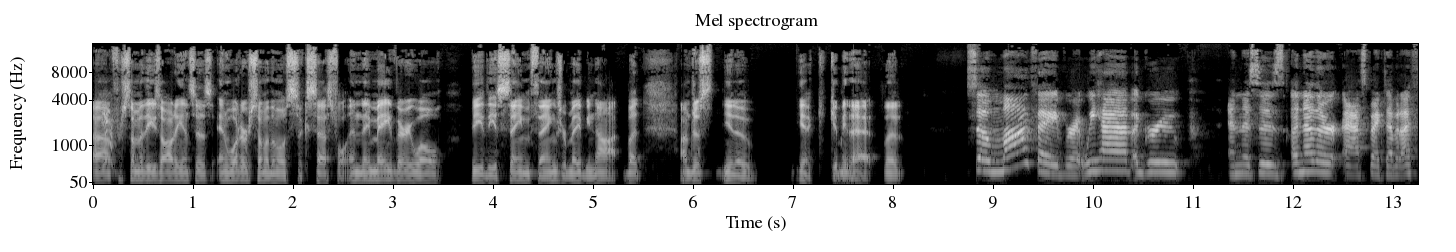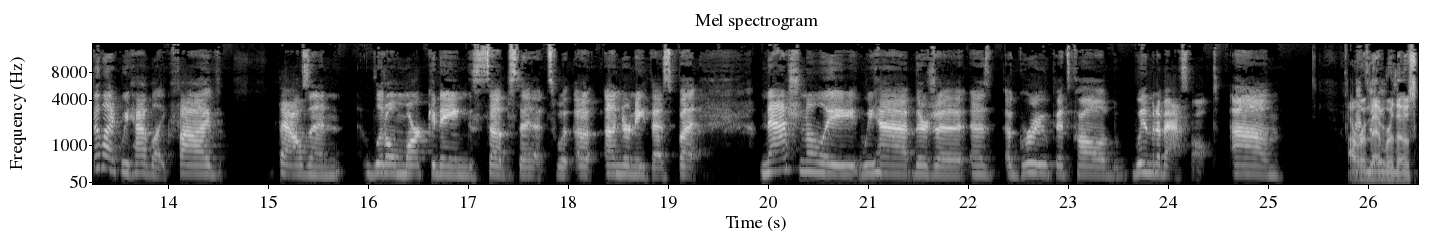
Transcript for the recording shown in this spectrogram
uh, Yeah. for some of these audiences and what are some of the most successful? And they may very well be the same things or maybe not, but I'm just, you know, yeah, give me that. But So my favorite, we have a group, and this is another aspect of it. I feel like we have like five thousand little marketing subsets with uh, underneath us, but nationally we have there's a, a a group. It's called Women of Asphalt. Um, I remember those,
